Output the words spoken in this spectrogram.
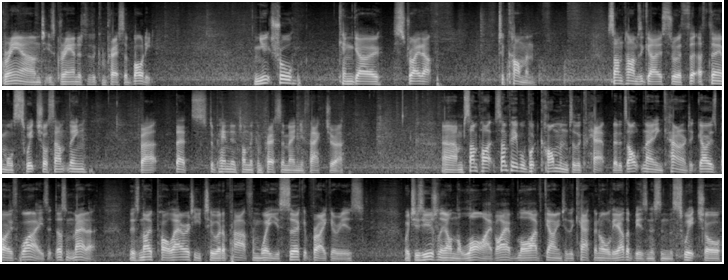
ground is grounded to the compressor body. Neutral can go straight up to common. Sometimes it goes through a, th a thermal switch or something, but that's dependent on the compressor manufacturer. Um, some, some people put common to the cap, but it's alternating current. It goes both ways. It doesn't matter. There's no polarity to it apart from where your circuit breaker is, which is usually on the live. I have live going to the cap and all the other business in the switch or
